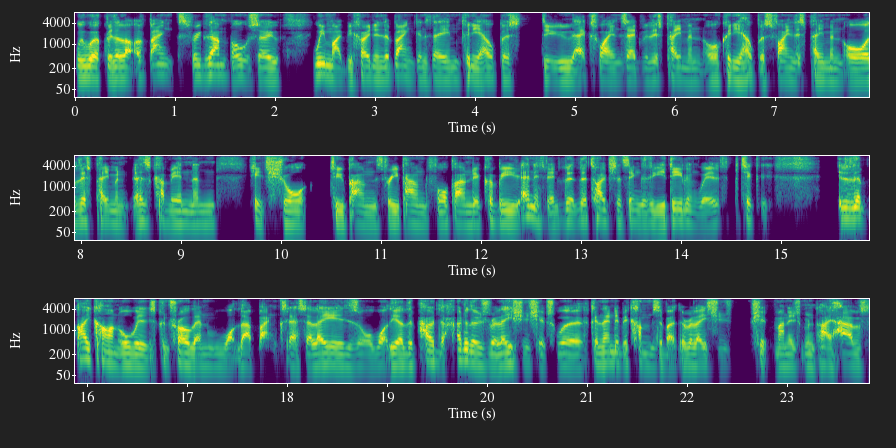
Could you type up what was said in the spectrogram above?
we work with a lot of banks, for example, so we might be phoning the bank and saying, "Can you help us do X, Y, and Z with this payment, or can you help us find this payment, or this payment has come in and it's short two pounds, three pound, four pound. It could be anything. The, the types of things that you're dealing with, particularly. I can't always control then what that bank's SLA is or what the other how do, how do those relationships work, and then it becomes about the relationship management I have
